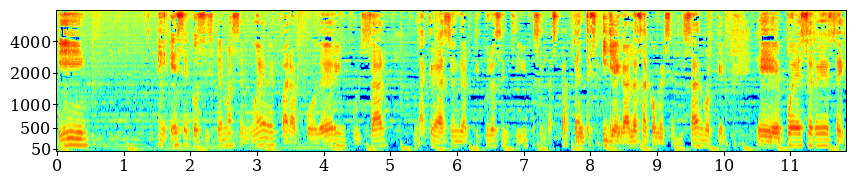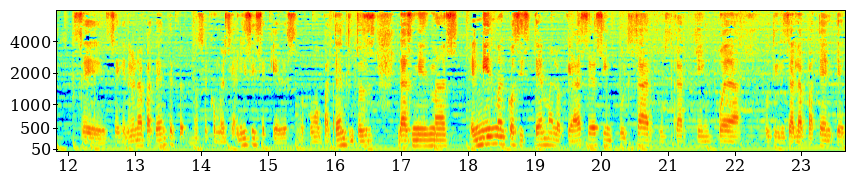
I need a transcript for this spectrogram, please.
y ese ecosistema se mueve para poder impulsar la creación de artículos científicos y las patentes y llegarlas a comercializar porque eh, puede ser que se, se, se genere una patente pero no se comercialice y se quede solo como patente. Entonces las mismas el mismo ecosistema lo que hace es impulsar buscar quien pueda utilizar la patente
